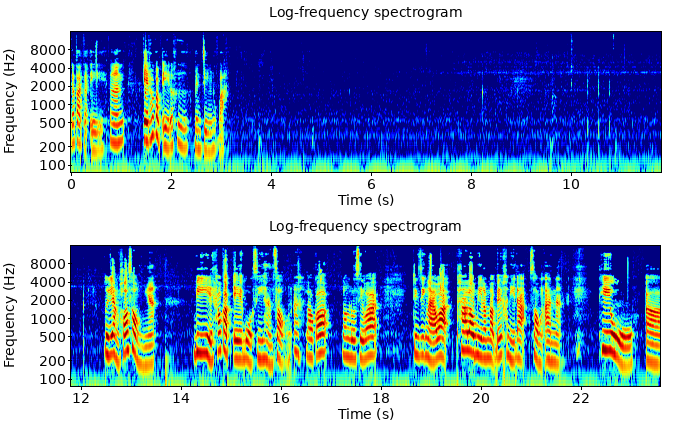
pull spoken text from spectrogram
ก็ตัดกับ a ดังนั้น a เท่ากับ a ก็คือเป็นจริงถูกปะ หรืออย่างข้อสองเนี้ย b เท่ากับ a บวก c หารสองอะ เราก็ลองดูซิว่า จริง ๆ แล้วอะถ้าเรามีลำดับเลขคณิตอะสองอันอะที่อยู่เอ่อ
